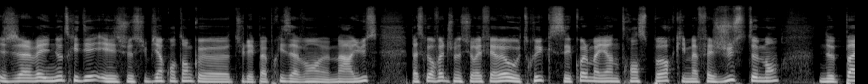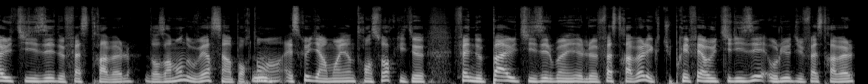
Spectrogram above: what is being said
j'avais une autre idée et je suis bien content que tu l'aies pas prise avant, euh, Marius, parce qu'en fait, je me suis référé au truc, c'est quoi le moyen de transport qui m'a fait justement ne pas utiliser de fast travel Dans un monde ouvert, c'est important. Mm. hein. Est-ce qu'il y a un moyen de transport qui te fait ne pas utiliser le, fast travel et que tu préfères utiliser au lieu du fast travel?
